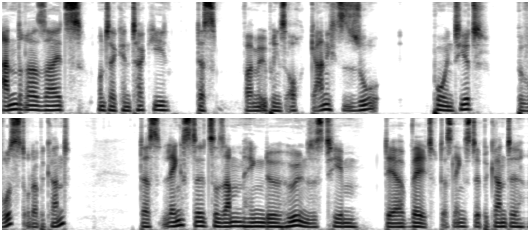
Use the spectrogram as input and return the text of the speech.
andererseits unter Kentucky, das war mir übrigens auch gar nicht so pointiert bewusst oder bekannt, das längste zusammenhängende Höhlensystem der Welt, das längste bekannte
